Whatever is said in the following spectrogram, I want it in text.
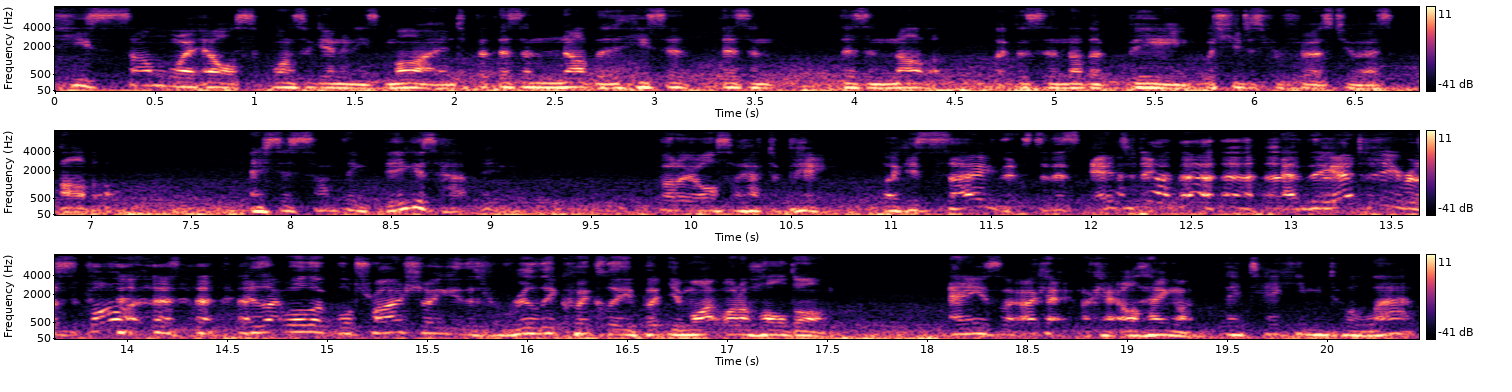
he's somewhere else once again in his mind, but there's another. He said there's an there's another, like there's another being, which he just refers to as other. And he says something big is happening, but I also have to pee. Like he's saying this to this entity, and the entity responds. And he's like, "Well, look, we'll try and show you this really quickly, but you might want to hold on." And he's like, "Okay, okay, I'll hang on." They take him into a lab.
